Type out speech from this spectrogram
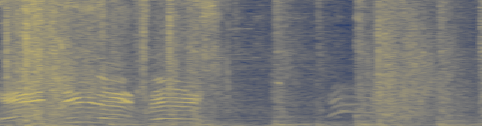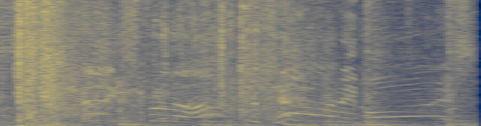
Can't do that, fellas. For the hospitality, boys!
